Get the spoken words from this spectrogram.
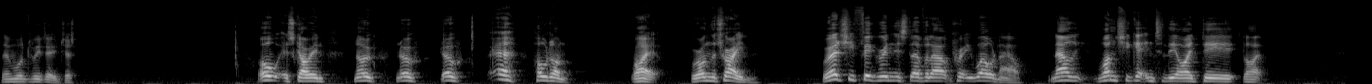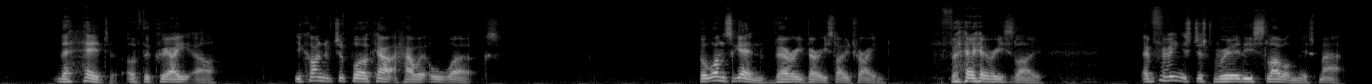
Then what do we do? Just... Oh, it's going. No, no, no. Eh, hold on. Right, we're on the train. We're actually figuring this level out pretty well now. Now, once you get into the idea, like, the head of the creator, you kind of just work out how it all works. But once again, very, very slow train. Very slow. Everything's just really slow on this map.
